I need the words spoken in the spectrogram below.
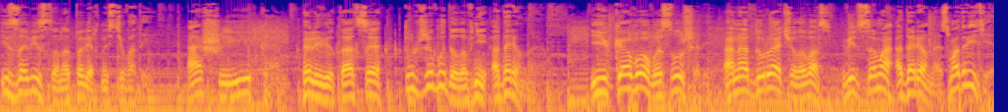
и зависла над поверхностью воды. Ошибка. Левитация тут же выдала в ней одаренную. «И кого вы слушали? Она дурачила вас, ведь сама одаренная, смотрите!»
